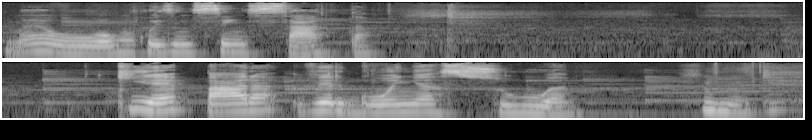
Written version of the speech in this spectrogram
né? ou alguma coisa insensata, que é para vergonha sua.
